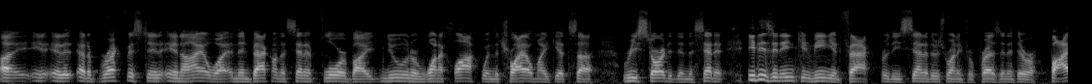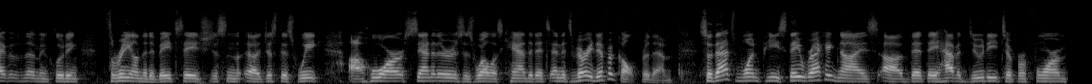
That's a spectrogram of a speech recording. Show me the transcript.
uh, in, at a breakfast in, in, Iowa and then back on the Senate floor by noon or 1 o'clock when the trial might get uh, restarted in the Senate? It is an inconvenient fact for these senators running for president. There are five of them, including three on the debate stage just, in, uh, just this week, uh, who are senators as well as candidates, and it's very difficult for them. So that's one piece. They recognize uh, that they have a duty to perform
